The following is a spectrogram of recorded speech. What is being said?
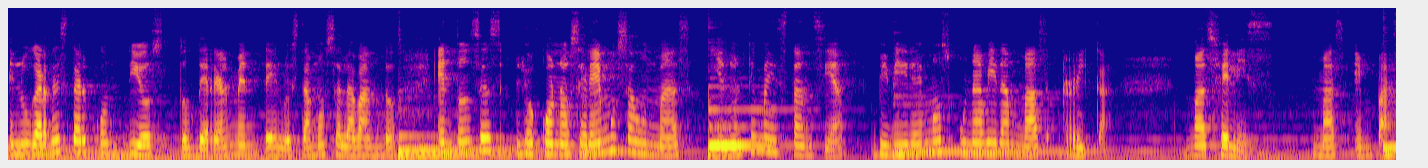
en lugar de estar con Dios donde realmente lo estamos alabando, entonces lo conoceremos aún más y en última instancia viviremos una vida más rica, más feliz, más en paz.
